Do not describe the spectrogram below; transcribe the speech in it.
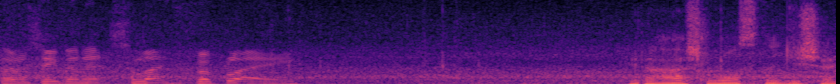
30 minutes left for play. I Rasz mocny dzisiaj.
